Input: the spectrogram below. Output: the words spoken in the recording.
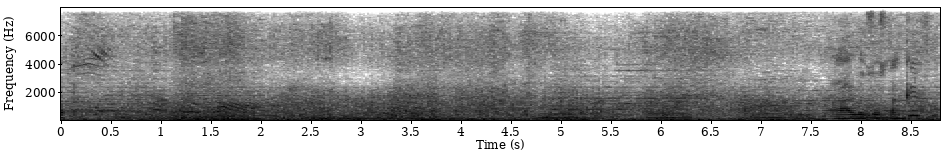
What the fuck? Ah, los dos tanques.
